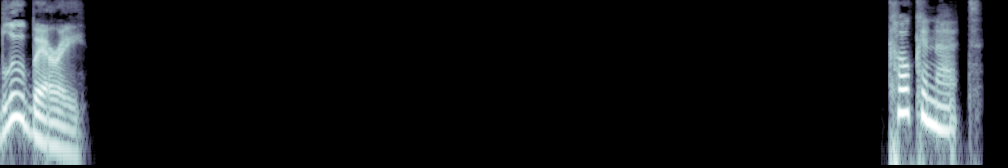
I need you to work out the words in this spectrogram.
blueberry. Coconut.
